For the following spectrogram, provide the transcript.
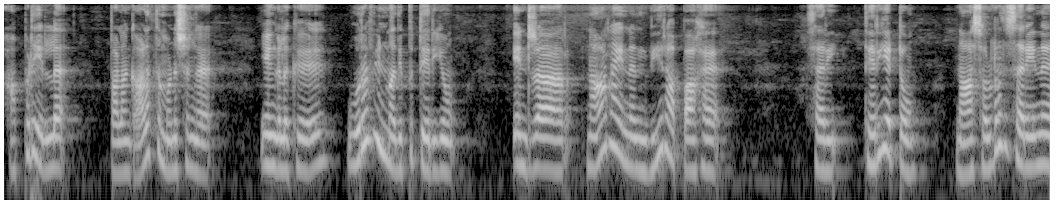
அப்படி இல்லை. பழங்காலத்து மனுஷங்க. எங்களுக்கு உறவின் மதிப்பு தெரியும் என்றார் நாராயணன் வீராப்பாக. சரி தெரியட்டும். நான் சொல்கிறது சரின்னு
